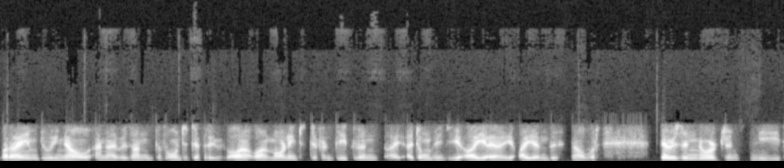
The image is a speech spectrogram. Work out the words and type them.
what I am doing now, and I was on the phone to different all, all morning to different people, and I, I don't to I, I I end this now, but there is an urgent need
